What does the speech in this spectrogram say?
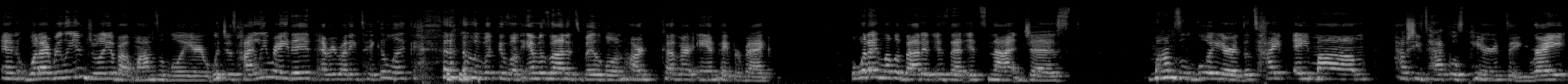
And what i really enjoy about mom's a lawyer which is highly rated everybody take a look. The book is on amazon it's available in hardcover and paperback. But what i love about it is that it's not just mom's a lawyer the type a mom how she tackles parenting, right?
